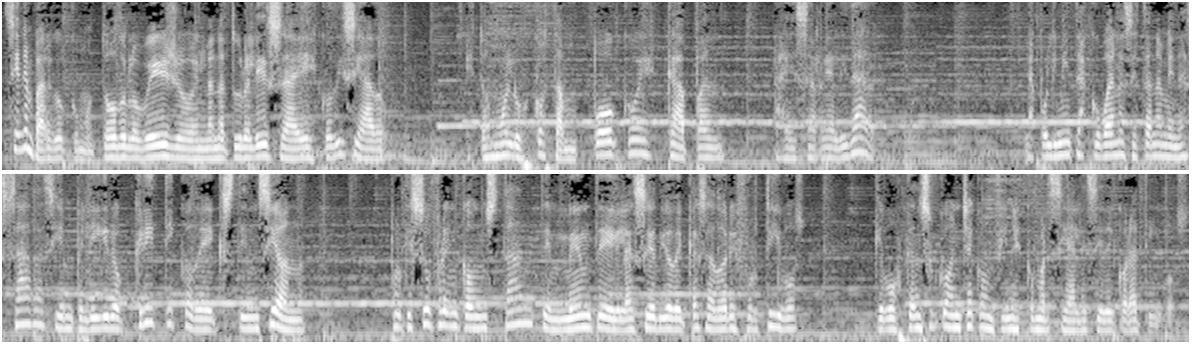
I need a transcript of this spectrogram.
Sin embargo, como todo lo bello en la naturaleza es codiciado, los moluscos tampoco escapan a esa realidad. Las polimitas cubanas están amenazadas y en peligro crítico de extinción porque sufren constantemente el asedio de cazadores furtivos que buscan su concha con fines comerciales y decorativos.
